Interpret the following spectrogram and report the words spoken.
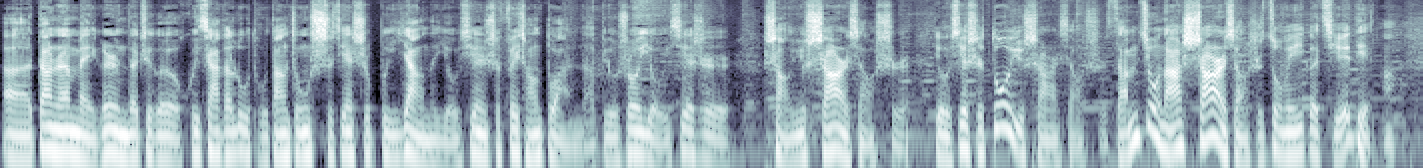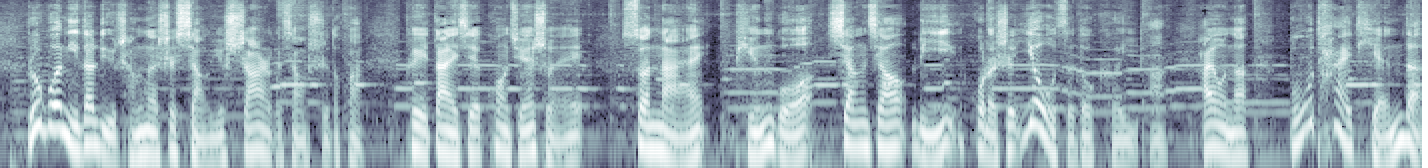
呃，当然每个人的这个回家的路途当中时间是不一样的，有些人是非常短的，比如说有一些是少于十二小时，有些是多于十二小时，咱们就拿十二小时作为一个节点啊。如果你的旅程呢是小于十二个小时的话，可以带一些矿泉水、酸奶、苹果、香蕉、梨或者是柚子都可以啊，还有呢不太甜的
